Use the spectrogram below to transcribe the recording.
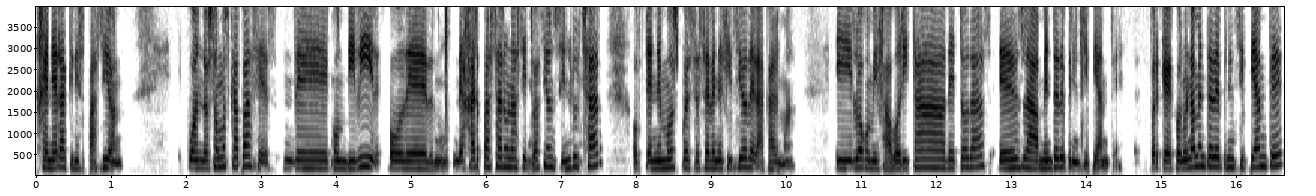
genera crispación. Cuando somos capaces de convivir o de dejar pasar una situación sin luchar, obtenemos pues ese beneficio de la calma. Y luego mi favorita de todas es la mente de principiante porque con una mente de principiante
